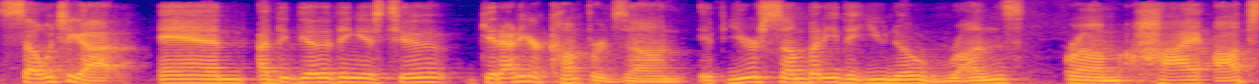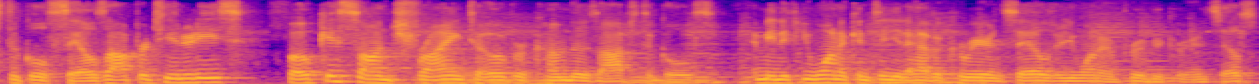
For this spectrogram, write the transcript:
sell what you got. And I think the other thing is, too, get out of your comfort zone. If you're somebody that you know runs from high obstacle sales opportunities, focus on trying to overcome those obstacles. I mean, if you want to continue to have a career in sales or you want to improve your career in sales.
